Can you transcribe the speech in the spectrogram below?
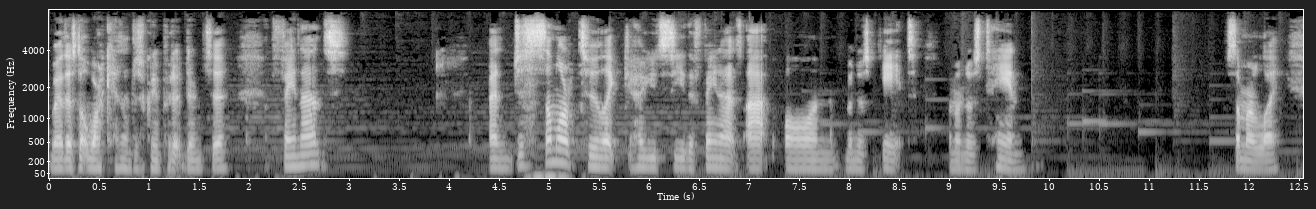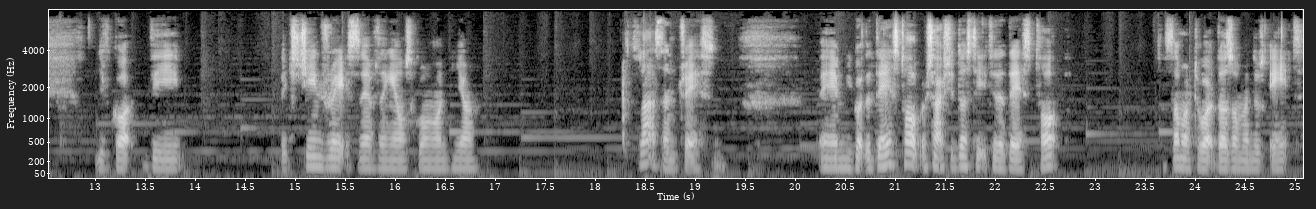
weather's not working, I'm just going to put it down to finance. And just similar to like how you'd see the finance app on Windows 8 and Windows 10. Similarly, you've got the exchange rates and everything else going on here. So that's interesting. Um, you've got the desktop, which actually does take you to the desktop, similar to what it does on Windows 8.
